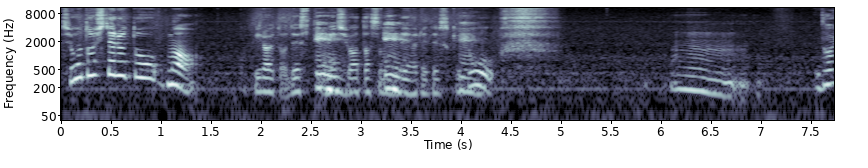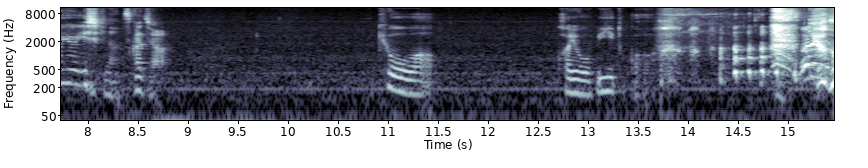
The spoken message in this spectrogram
仕事してるとまあコピーライターですって名刺渡すのであれですけど、えええうん。どういう意識なんですかじゃあ？今日は火曜日とか。今日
